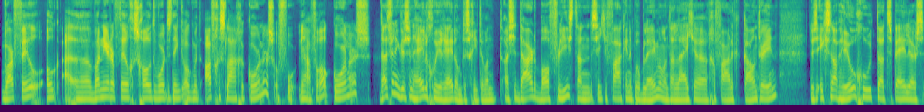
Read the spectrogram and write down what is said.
Waar veel ook, eh, wanneer er veel geschoten wordt, is denk ik ook met afgeslagen corners. Of voor, ja, vooral corners. Dat vind ik dus een hele goede reden om te schieten. Want als je daar de bal verliest, dan zit je vaak in de problemen. Want dan leid je een gevaarlijke counter in. Dus ik snap heel goed dat spelers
